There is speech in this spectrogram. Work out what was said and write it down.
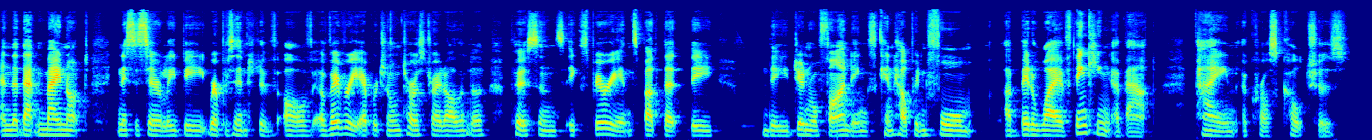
and that that may not necessarily be representative of, of every Aboriginal and Torres Strait Islander person's experience, but that the the general findings can help inform a better way of thinking about pain across cultures.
